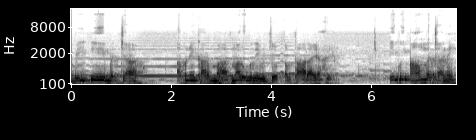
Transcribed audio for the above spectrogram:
ਵੀ ਇਹ ਬੱਚਾ ਆਪਣੇ ਘਰ ਮਹਾਤਮਾ ਰੂਪ ਦੇ ਵਿੱਚ ਅਵਤਾਰ ਆਇਆ ਹੈ। ਇਹ ਕੋਈ ਆਮ ਬੱਚਾ ਨਹੀਂ।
